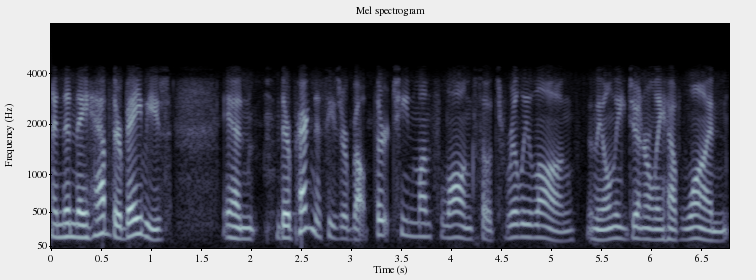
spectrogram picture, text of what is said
And then they have their babies and their pregnancies are about 13 months long so it's really long and they only generally have one.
